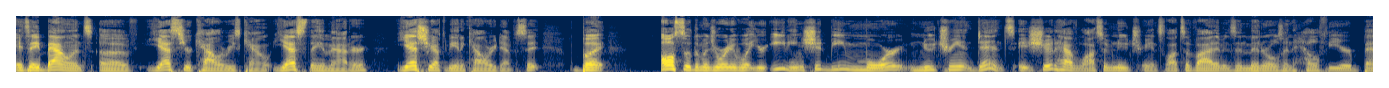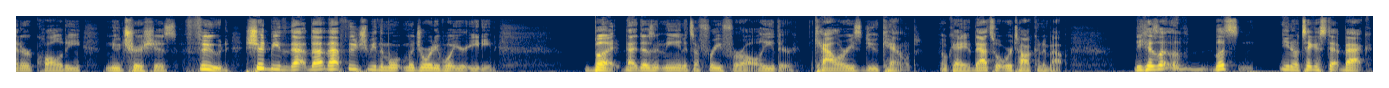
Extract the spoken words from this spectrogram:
It's a balance of, yes, your calories count. Yes, they matter Yes, you have to be in a calorie deficit, but also the majority of what you're eating should be more nutrient dense. It should have lots of nutrients, lots of vitamins and minerals and healthier, better quality, nutritious food. Should be that that, that food should be the majority of what you're eating. But that doesn't mean it's a free for all either. Calories do count. Okay? That's what we're talking about. Because let, let's, you know, take a step back.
